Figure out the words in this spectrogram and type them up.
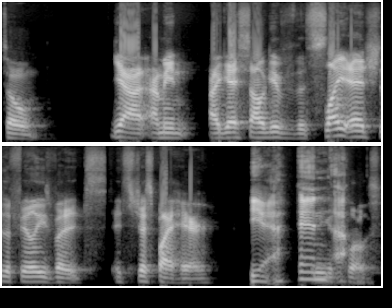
So yeah, I mean, I guess I'll give the slight edge to the Phillies, but it's it's just by hair. Yeah, and close.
